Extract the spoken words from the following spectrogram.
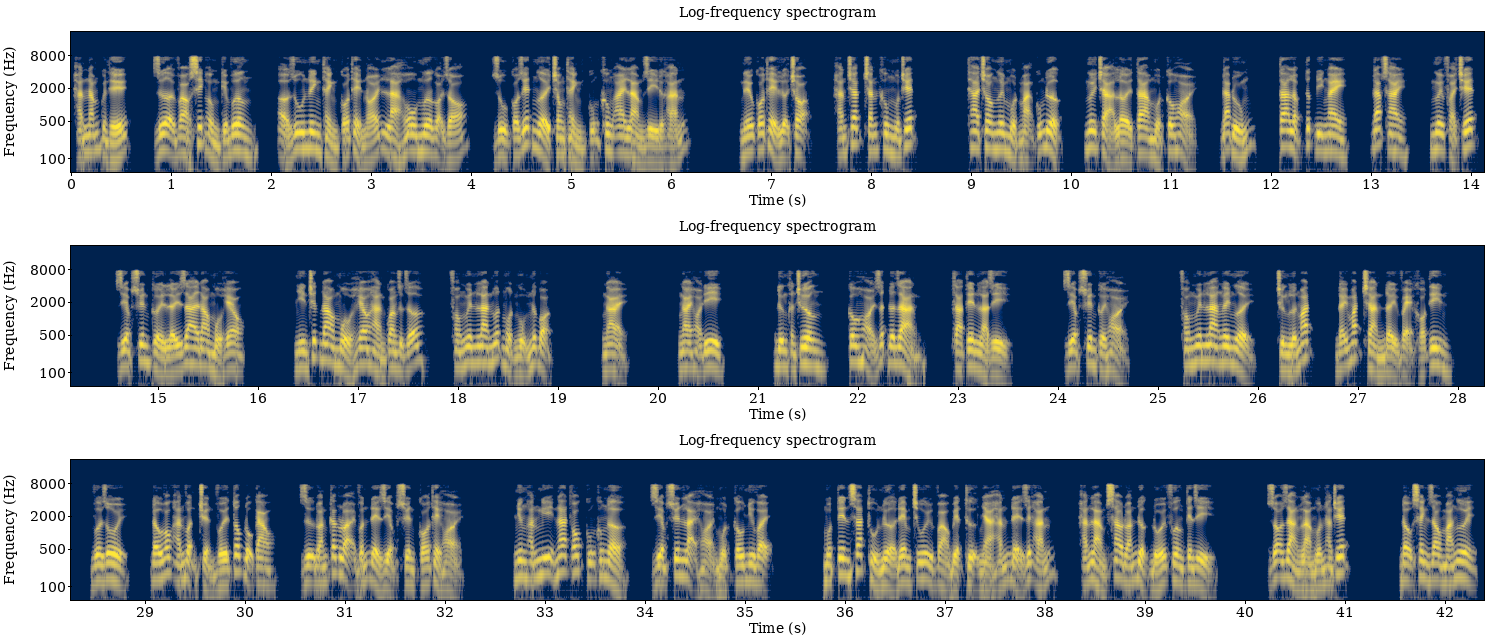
Hắn nắm quyền thế, dựa vào xích hồng kiếm vương, ở du ninh thành có thể nói là hô mưa gọi gió dù có giết người trong thành cũng không ai làm gì được hắn. Nếu có thể lựa chọn, hắn chắc chắn không muốn chết. Tha cho ngươi một mạng cũng được, ngươi trả lời ta một câu hỏi, đáp đúng, ta lập tức đi ngay, đáp sai, ngươi phải chết. Diệp xuyên cười lấy ra đao mổ heo. Nhìn chiếc đao mổ heo hàn quang rực rỡ, phòng nguyên lan nuốt một ngụm nước bọt. Ngài ngài hỏi đi. Đừng khẩn trương, câu hỏi rất đơn giản, ta tên là gì? Diệp xuyên cười hỏi. Phòng nguyên lan ngây người chừng lớn mắt, đáy mắt tràn đầy vẻ khó tin. Vừa rồi, đầu óc hắn vận chuyển với tốc độ cao, dự đoán các loại vấn đề diệp xuyên có thể hỏi. Nhưng hắn nghĩ nát óc cũng không ngờ diệp xuyên lại hỏi một câu như vậy. Một tên sát thủ nửa đêm chui vào biệt thự nhà hắn để giết hắn hắn làm sao đoán được đối phương tên gì? Rõ ràng là muốn hắn chết. Đậu xanh rau má ngươi.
